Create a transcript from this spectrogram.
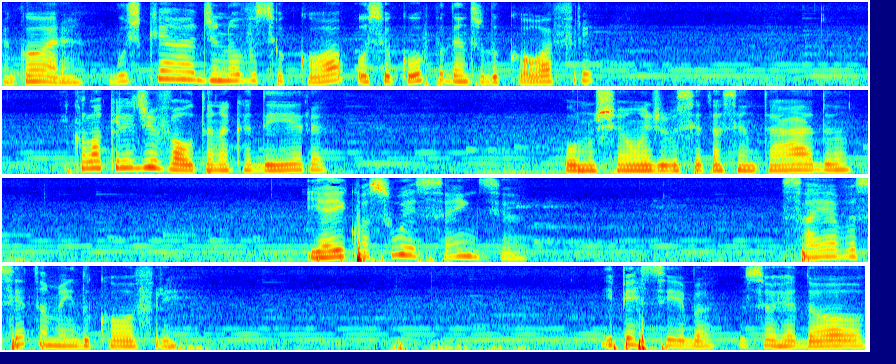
Agora, busque de novo o seu, co o seu corpo dentro do cofre coloque ele de volta na cadeira ou no chão onde você está sentado. E aí, com a sua essência, saia você também do cofre e perceba o seu redor,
